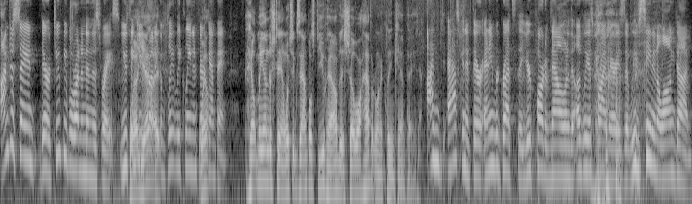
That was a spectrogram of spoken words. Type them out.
I'm just saying there are two people running in this race. You think well, you've yeah, run a completely clean and fair well, campaign? Help me understand which examples do you have that show I haven't run a clean campaign? I'm asking if there are any regrets that you're part of now one of the ugliest primaries that we've seen in a long time.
